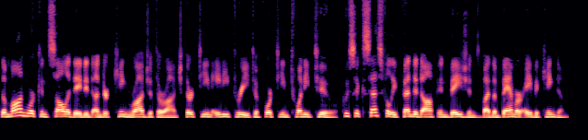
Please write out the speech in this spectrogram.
The Mon were consolidated under King Rajadhirat 1383-1422, who successfully fended off invasions by the Bamar Ava kingdom.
